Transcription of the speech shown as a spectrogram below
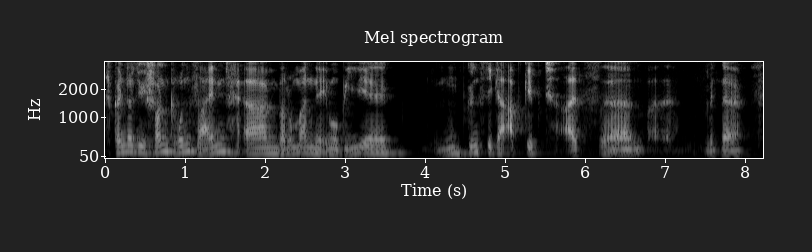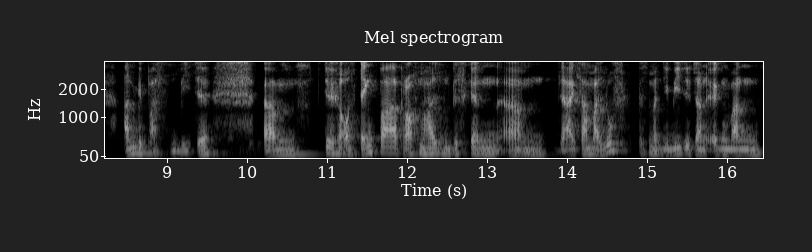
Es könnte natürlich schon ein Grund sein, ähm, warum man eine Immobilie hm, günstiger abgibt als äh, mit einer angepassten Miete. Ähm, durchaus denkbar, braucht man halt ein bisschen, ähm, ja, ich sag mal, Luft, bis man die Miete dann irgendwann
